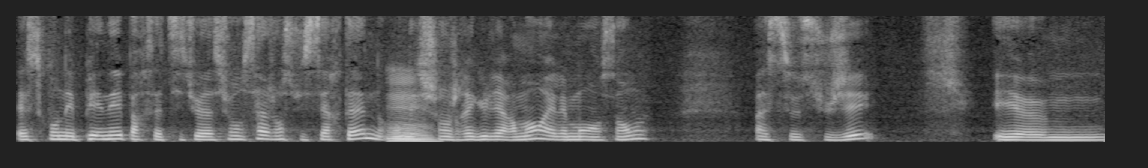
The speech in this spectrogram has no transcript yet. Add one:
Est-ce qu'on est peiné par cette situation? Ça, j'en suis certaine. On Mm. échange régulièrement, elle et moi ensemble, à ce sujet. Et, euh,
